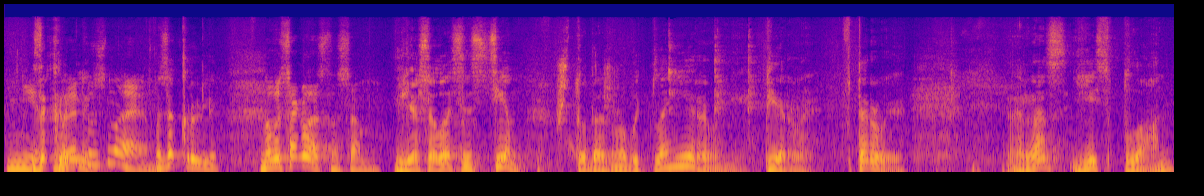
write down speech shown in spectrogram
Нет, Закрыли. мы это знаем. Мы закрыли. Но вы согласны со мной? Я согласен с тем, что должно быть планирование. Первое. Второе. Раз есть план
